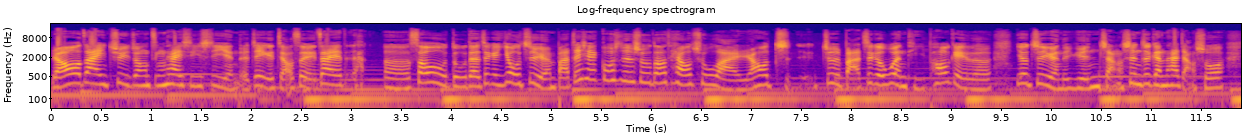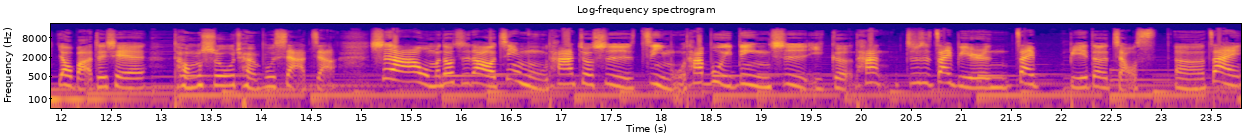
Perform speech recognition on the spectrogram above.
然后在剧中，金泰熙饰演的这个角色，也在呃搜五读的这个幼稚园，把这些故事书都挑出来，然后只就是把这个问题抛给了幼稚园的园长，甚至跟他讲说要把这些童书全部下架。是啊，我们都知道继母她就是继母，她不一定是一个，她就是在别人在。别的角色，呃，在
